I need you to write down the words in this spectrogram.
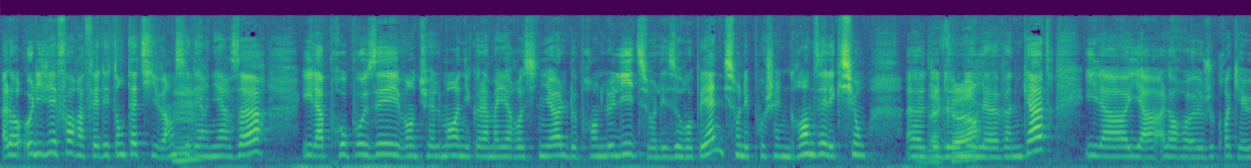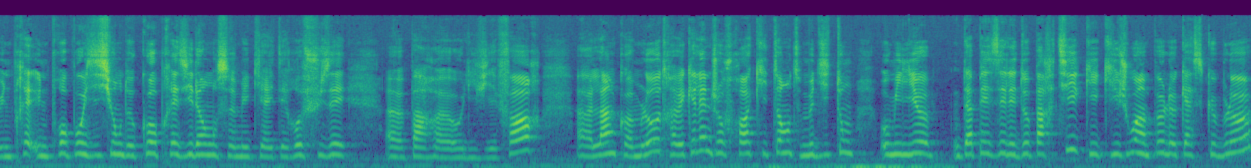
Alors Olivier Faure a fait des tentatives hein, ces Mhm. dernières heures. Il a proposé éventuellement à Nicolas Maillard-Rossignol de prendre le lead sur les européennes, qui sont les prochaines grandes élections euh, de D'accord. 2024. Il a, il y a, alors euh, je crois qu'il y a eu une proposition de coprésidence, mais qui a été refusée euh, par euh, Olivier Faure. Euh, L'un comme l'autre, avec Hélène Geoffroy qui tente, me dit-on, au milieu d'apaiser les deux parties, qui, qui joue un peu le casque bleu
